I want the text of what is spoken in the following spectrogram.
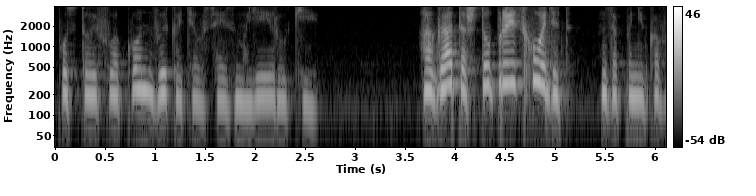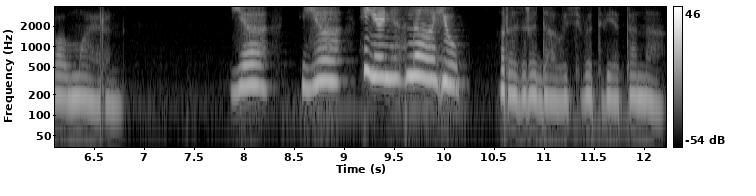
Пустой флакон выкатился из моей руки. «Агата, что происходит?» — запаниковал Майрон. «Я... я... я не знаю!» — разрыдалась в ответ она.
